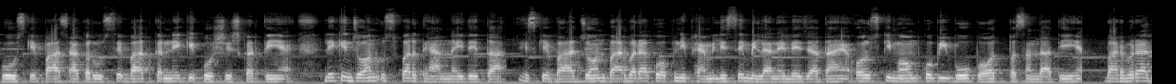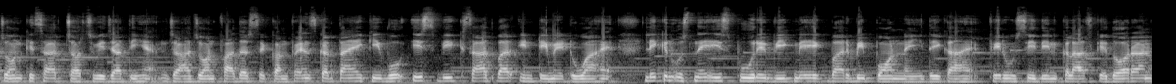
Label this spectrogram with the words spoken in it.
वो उसके पास आकर उससे बात करने की कोशिश करती हैं, लेकिन जॉन उस पर ध्यान नहीं देता। इसके बाद जॉन बारबरा को अपनी फैमिली से मिलाने ले जाता है और उसकी मॉम को भी वो बहुत पसंद आती है। बारबरा जॉन के साथ चर्च भी जाती हैं, जहाँ जॉन फादर से कन्फ्रेंस करता है कि वो इस वीक सात बार इंटीमेट हुआ है, लेकिन उसने इस पूरे वीक में एक बार भी पॉन नहीं देखा है। फिर उसी दिन क्लास के दौरान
